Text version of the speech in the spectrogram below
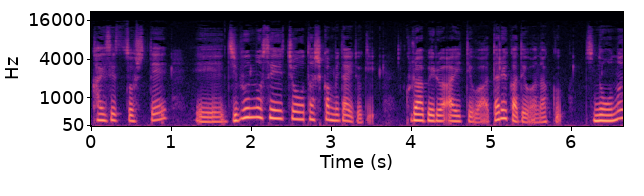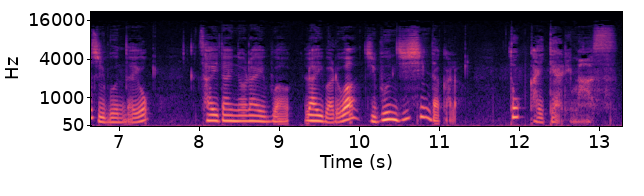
解説として、えー、自分の成長を確かめたい時。比べる相手は誰かではなく昨日の自分だよ。最大のライバライバルは自分自身だから。と書いてあります。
